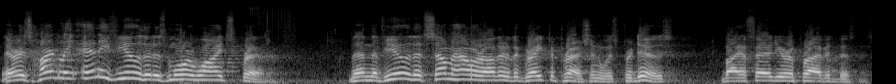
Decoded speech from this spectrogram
There is hardly any view that is more widespread than the view that somehow or other the Great Depression was produced by a failure of private business.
